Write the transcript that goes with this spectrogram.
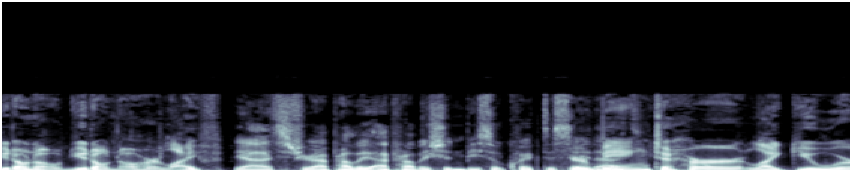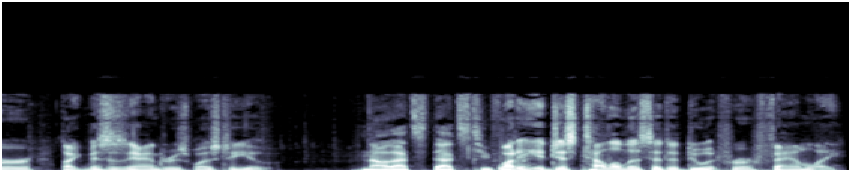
You don't know. You don't know her life. Yeah, that's true. I probably I probably shouldn't be so quick to say You're that. being to her like you were, like Mrs. Andrews was to you. No, that's that's too far. Why don't you just tell Alyssa to do it for her family?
